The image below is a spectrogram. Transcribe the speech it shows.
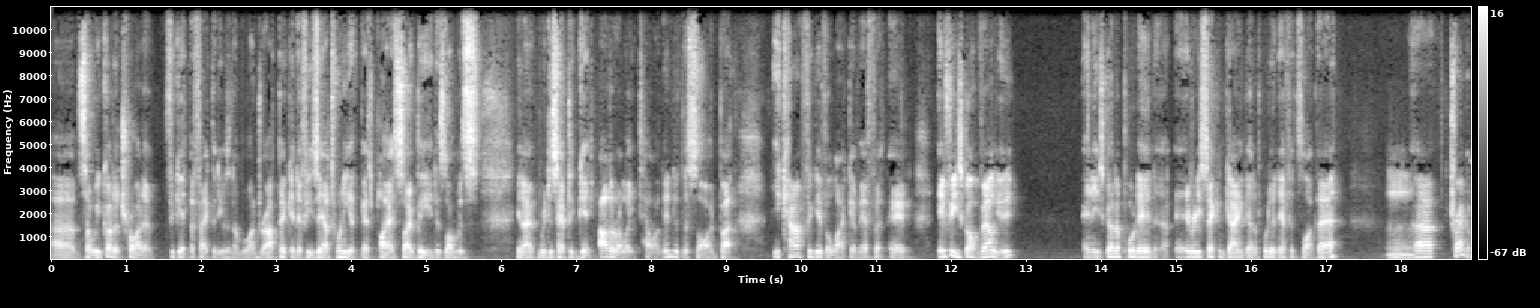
Um, so we've got to try to forget the fact that he was a number one draft pick, and if he's our twentieth best player, so be it. As long as you know, we just have to get other elite talent into the side. But you can't forgive a lack of effort, and if he's got value, and he's going to put in uh, every second game, going to put in efforts like that, uh, trade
